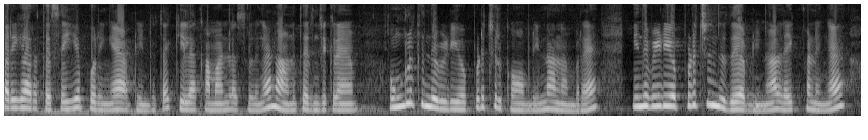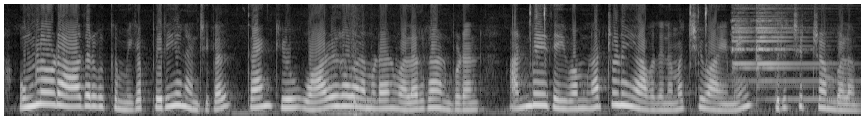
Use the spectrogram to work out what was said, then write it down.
பரிகாரத்தை செய்ய போகிறீங்க அப்படின்றத கீழே கமெண்டில் சொல்லுங்கள் நானும் தெரிஞ்சுக்கிறேன். உங்களுக்கு இந்த வீடியோ பிடிச்சிருக்கோம் அப்படின்னு நான் நம்புகிறேன் இந்த வீடியோ பிடிச்சிருந்தது அப்படின்னா லைக் பண்ணுங்கள் உங்களோட ஆதரவுக்கு மிகப்பெரிய நன்றிகள். தேங்க்யூ வாழ்க வளமுடன் வளர்க அன்புடன். அன்பே தெய்வம் நற்றுணையாவது நமச்சிவாயமே திருச்சிற்றம்பலம்.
